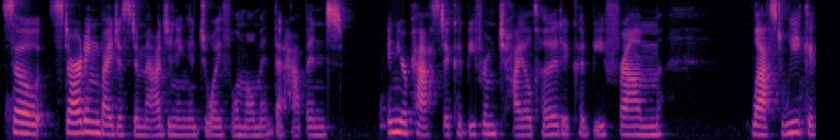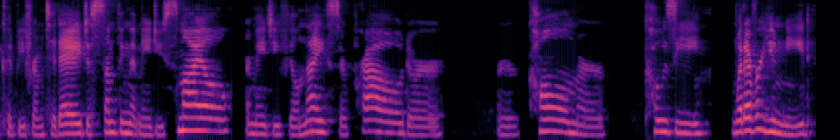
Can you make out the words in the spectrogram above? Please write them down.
So, starting by just imagining a joyful moment that happened in your past, it could be from childhood, it could be from last week, it could be from today, just something that made you smile or made you feel nice or proud or or calm or cozy, whatever you need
